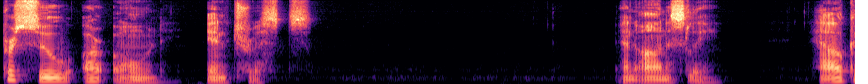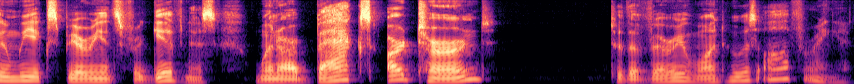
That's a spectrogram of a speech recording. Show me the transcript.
pursue our own interests. And honestly, how can we experience forgiveness when our backs are turned to the very one who is offering it?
